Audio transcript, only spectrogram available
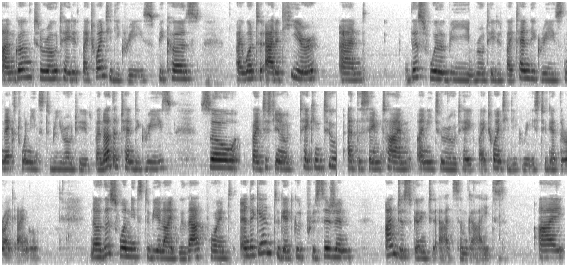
I'm going to rotate it by 20 degrees because I want to add it here and this will be rotated by 10 degrees, next one needs to be rotated by another 10 degrees. So by just, you know, taking two at the same time, I need to rotate by 20 degrees to get the right angle. Now this one needs to be aligned with that point, and again, to get good precision, I'm just going to add some guides. I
